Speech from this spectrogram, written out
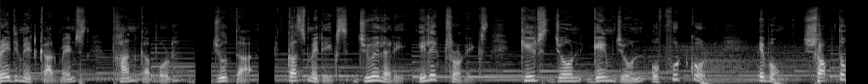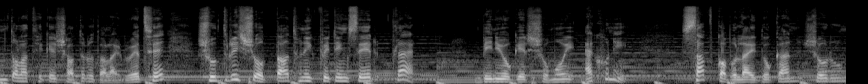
রেডিমেড গার্মেন্টস, থান কাপড়, জুতা, cosmetics, jewellery, electronics, kids zone, game zone ও ফুড কোর্ট। এবং সপ্তম তলা থেকে সতেরো তলায় রয়েছে সুদৃশ্য অত্যাধুনিক ফিটিংসের ফ্ল্যাট। বিনিয়োগের সময় এখনই সাব কবলায় দোকান, শোরুম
